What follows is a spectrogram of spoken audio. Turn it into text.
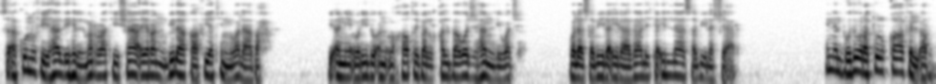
سأكون في هذه المرة شاعرا بلا قافية ولا بحر لأني أريد أن أخاطب القلب وجها لوجه ولا سبيل إلى ذلك إلا سبيل الشعر. إن البذور تلقى في الأرض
